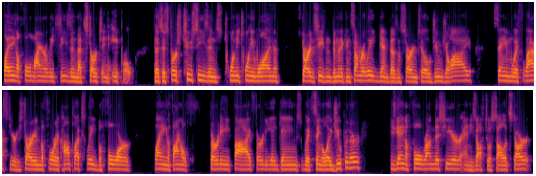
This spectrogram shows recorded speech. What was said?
playing a full minor league season that starts in April. Because his first two seasons, 2021, started the season Dominican Summer League. Again, doesn't start until June, July. Same with last year. He started in the Florida Complex League before playing the final 35, 38 games with single A Jupiter. He's getting a full run this year and he's off to a solid start.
